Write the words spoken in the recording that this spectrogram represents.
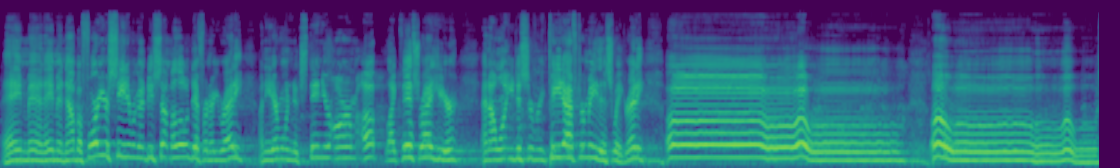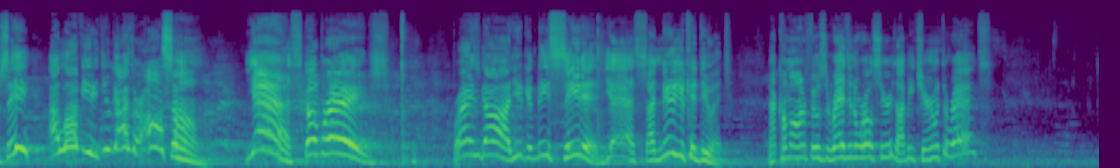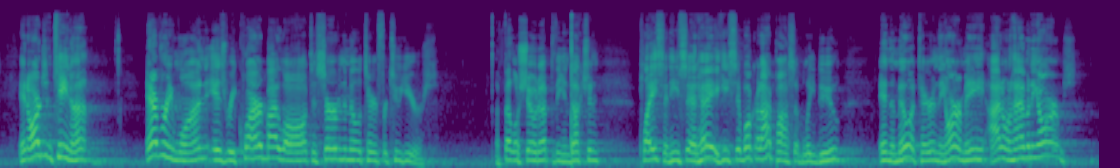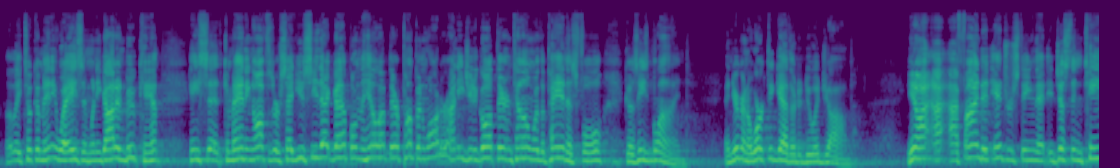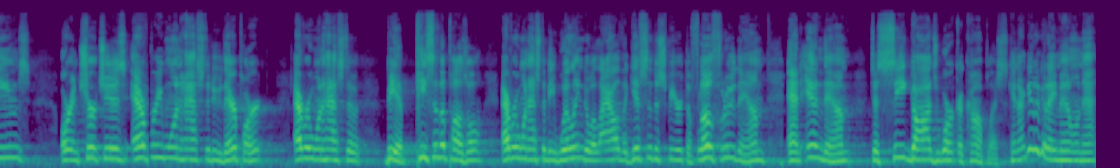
Amen. Amen. Now, before you're seated, we're going to do something a little different. Are you ready? I need everyone to extend your arm up like this right here. And I want you just to repeat after me this week. Ready? Oh, oh, oh, oh, oh, oh, oh. See? I love you. You guys are awesome. Yes, go Braves. Praise God. You can be seated. Yes, I knew you could do it. Now, come on, if it was the Reds in the World Series, I'd be cheering with the Reds. In Argentina, everyone is required by law to serve in the military for two years. A fellow showed up to the induction place and he said, Hey, he said, what could I possibly do in the military, in the army? I don't have any arms. Well, they took him anyways, and when he got in boot camp, he said, commanding officer said, You see that guy up on the hill up there pumping water? I need you to go up there and tell him where the pan is full because he's blind. And you're going to work together to do a job. You know, I, I find it interesting that it just in teams or in churches, everyone has to do their part. Everyone has to be a piece of the puzzle. Everyone has to be willing to allow the gifts of the Spirit to flow through them and in them to see God's work accomplished. Can I get a good amen on that?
